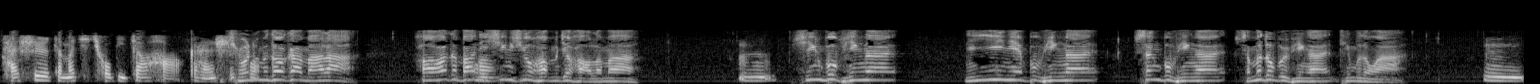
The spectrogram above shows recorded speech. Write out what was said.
还是怎么祈求比较好？感恩师傅求那。么多干嘛啦？好好的把你嗯心修好，不就好了吗？嗯心不平安，你意念不平安，身不平安，什么都不平安，听不懂啊？嗯，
